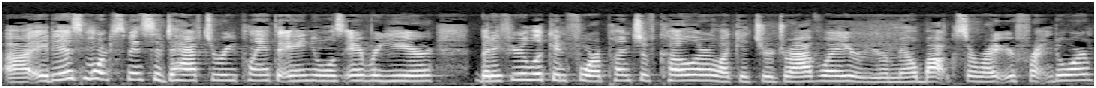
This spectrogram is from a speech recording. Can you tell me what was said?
uh, it is more expensive to have to replant the annuals every year, but if you're looking for a punch of color, like at your driveway or your mailbox or right at your front door,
